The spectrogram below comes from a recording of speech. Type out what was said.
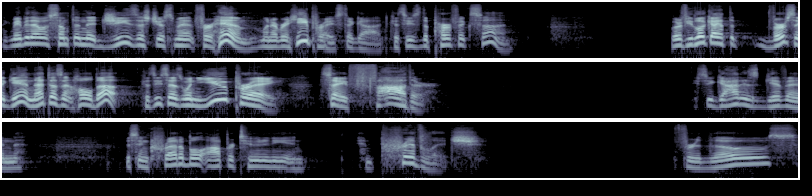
Like maybe that was something that Jesus just meant for him whenever he prays to God, because he's the perfect son. But if you look at the verse again, that doesn't hold up, because he says, when you pray, say, Father. You see, God has given this incredible opportunity and, and privilege for those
